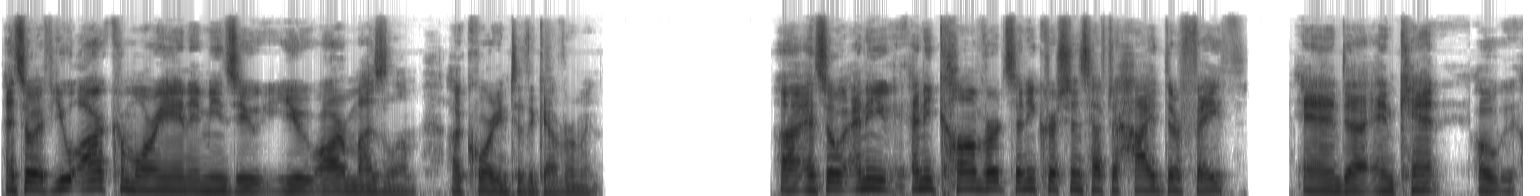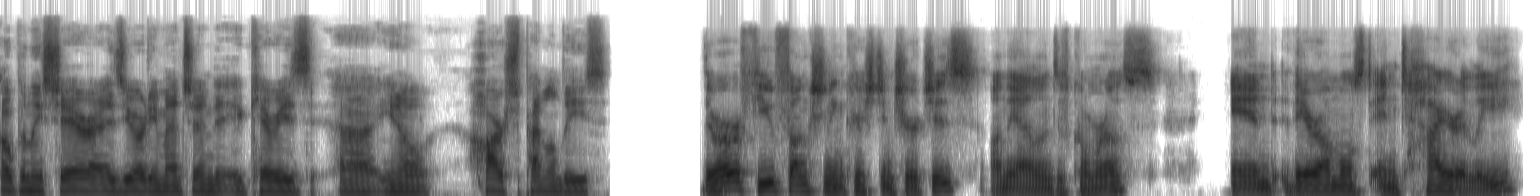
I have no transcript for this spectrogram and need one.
And so if you are Comorian, it means you, you are Muslim, according to the government. Uh, and so any, any converts, any Christians have to hide their faith and, uh, and can't o- openly share. As you already mentioned, it carries, uh, you know, harsh penalties. There are a few functioning Christian churches on the islands of Comoros, and they're almost entirely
